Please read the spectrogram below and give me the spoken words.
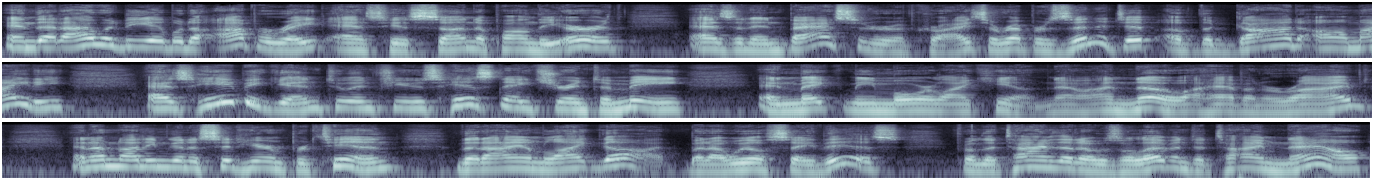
and that I would be able to operate as his son upon the earth as an ambassador of Christ, a representative of the God Almighty, as he began to infuse his nature into me and make me more like him. Now, I know I haven't arrived, and I'm not even going to sit here and pretend that I am like God, but I will say this from the time that I was 11 to time now,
